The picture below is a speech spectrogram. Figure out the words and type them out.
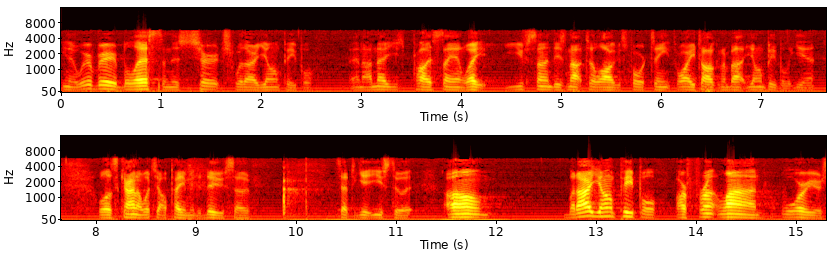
you know, we're very blessed in this church with our young people. And I know you're probably saying, wait, Youth Sunday's not till August 14th. Why are you talking about young people again? Well, it's kind of what y'all pay me to do, so just have to get used to it. Um, but our young people are frontline warriors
